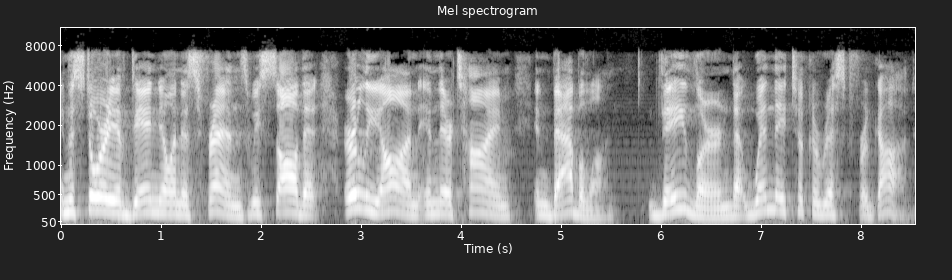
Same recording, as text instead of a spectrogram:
In the story of Daniel and his friends, we saw that early on in their time in Babylon, they learned that when they took a risk for God,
